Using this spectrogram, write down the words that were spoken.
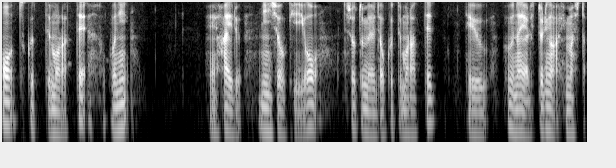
を作ってもらって、そこにえ入る認証キーをショートメールで送ってもらってっていう風なやり取りがありました。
